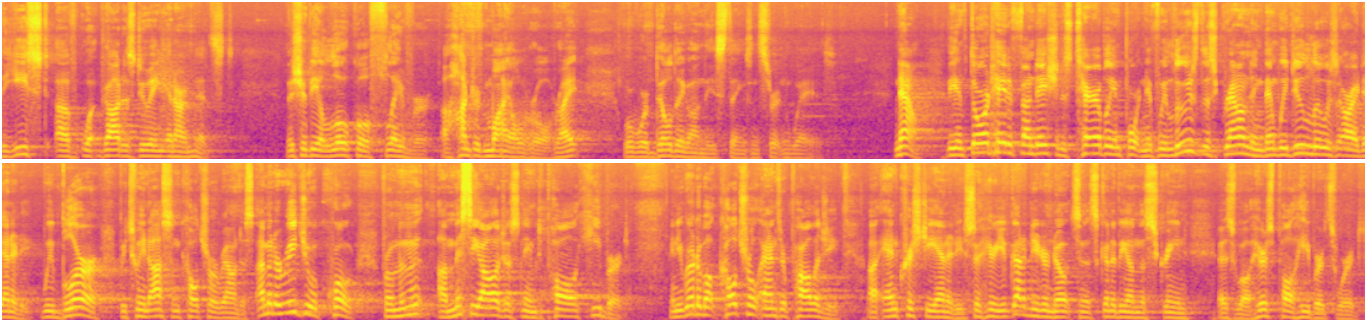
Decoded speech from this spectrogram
the yeast of what God is doing in our midst. There should be a local flavor, a hundred mile rule, right? Where we're building on these things in certain ways. Now, the authoritative foundation is terribly important. If we lose this grounding, then we do lose our identity. We blur between us and culture around us. I'm going to read you a quote from a missiologist named Paul Hiebert. And he wrote about cultural anthropology uh, and Christianity. So here, you've got it in your notes, and it's going to be on the screen as well. Here's Paul Hiebert's word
